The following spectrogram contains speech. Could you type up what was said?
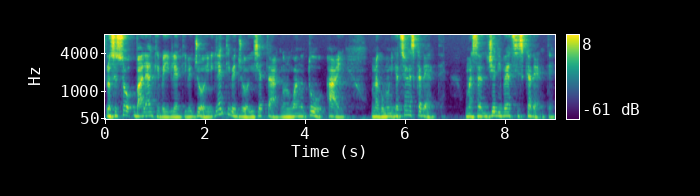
lo stesso vale anche per i clienti peggiori. I clienti peggiori si attraggono quando tu hai una comunicazione scadente, una strategia di prezzi scadente,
